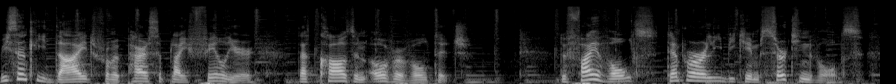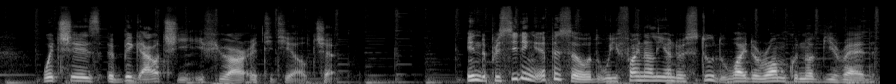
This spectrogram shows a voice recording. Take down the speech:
recently died from a power supply failure that caused an overvoltage. The 5 volts temporarily became 13 volts, which is a big ouchie if you are a TTL chip. In the preceding episode, we finally understood why the ROM could not be read.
